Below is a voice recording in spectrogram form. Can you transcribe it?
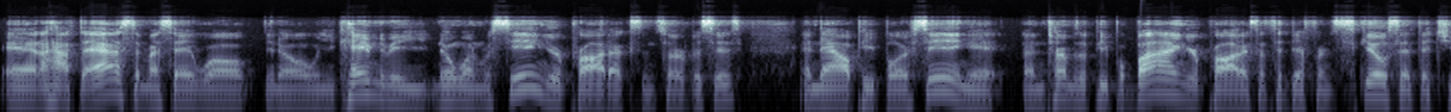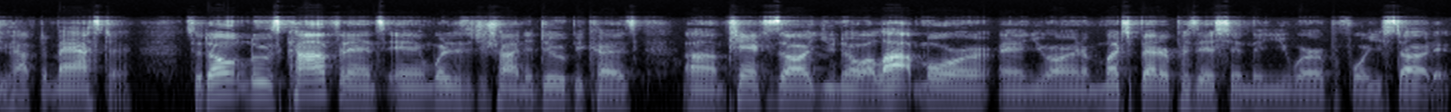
And I have to ask them, I say, well, you know, when you came to me, no one was seeing your products and services, and now people are seeing it. In terms of people buying your products, that's a different skill set that you have to master. So don't lose confidence in what it is that you're trying to do because um, chances are you know a lot more and you are in a much better position than you were before you started.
